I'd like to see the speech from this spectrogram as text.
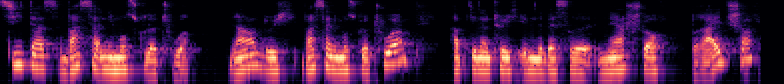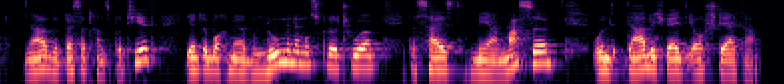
zieht das Wasser in die Muskulatur. Ja, durch Wasser in die Muskulatur habt ihr natürlich eben eine bessere Nährstoffbereitschaft, ja, wird besser transportiert. Ihr habt aber auch mehr Volumen in der Muskulatur, das heißt mehr Masse und dadurch werdet ihr auch stärker.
